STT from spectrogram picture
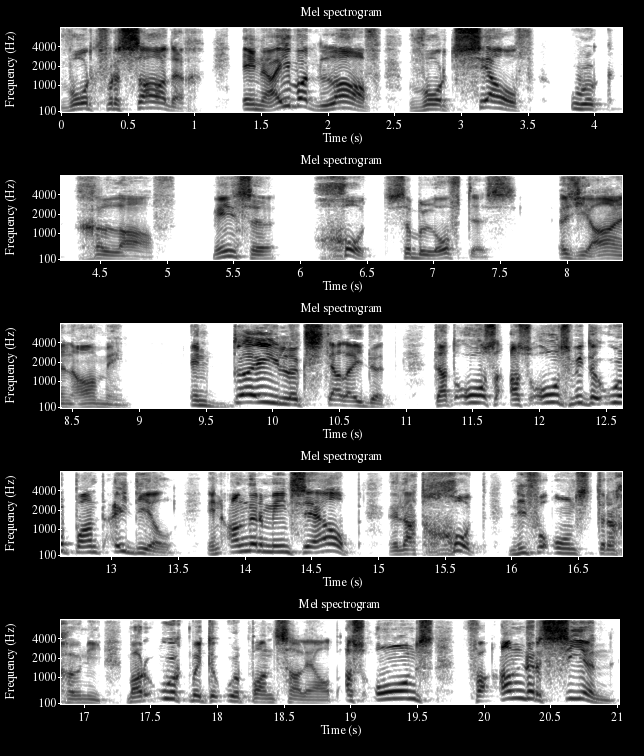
word versadig en hy wat laaf word self ook gelaaf. Mense, God se beloftes is ja en amen. En duidelik stel hy dit dat ons as ons met 'n oop hand uitdeel en ander mense help, dat God nie vir ons terughou nie, maar ook met 'n oop hand sal help. As ons verander seën,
